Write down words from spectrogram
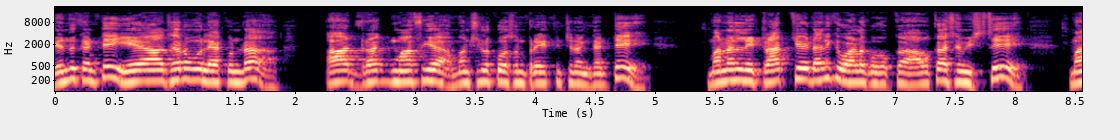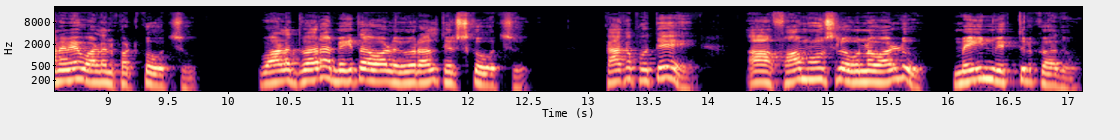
ఎందుకంటే ఏ ఆధారం లేకుండా ఆ డ్రగ్ మాఫియా మనుషుల కోసం ప్రయత్నించడం కంటే మనల్ని ట్రాక్ చేయడానికి వాళ్ళకు ఒక అవకాశం ఇస్తే మనమే వాళ్ళని పట్టుకోవచ్చు. వాళ్ళ ద్వారా మిగతా వాళ్ళ వివరాలు తెలుసుకోవచ్చు. కాకపోతే ఆ ఫామ్ హౌస్లో ఉన్నవాళ్ళు మెయిన్ వ్యక్తులు కాదు.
